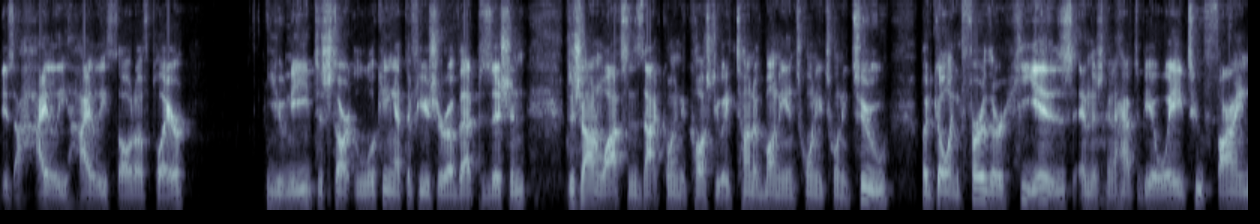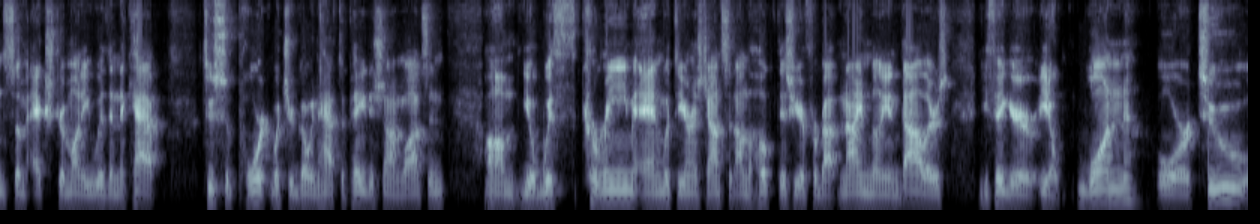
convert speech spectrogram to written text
is a highly, highly thought of player. You need to start looking at the future of that position. Deshaun Watson's not going to cost you a ton of money in 2022, but going further, he is, and there's going to have to be a way to find some extra money within the cap to support what you're going to have to pay Deshaun Watson. Um, you know, with Kareem and with D'Ernest Johnson on the hook this year for about nine million dollars, you figure, you know, one or two,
